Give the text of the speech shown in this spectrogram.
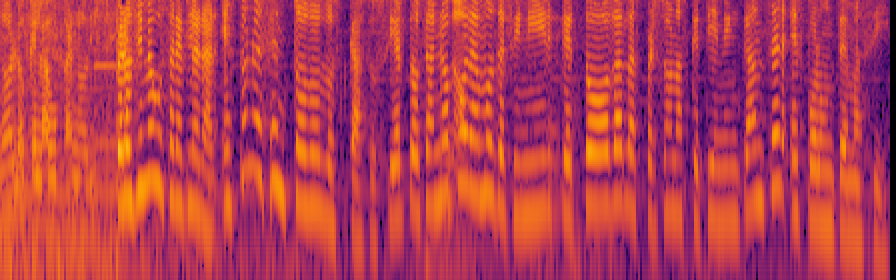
¿no? Lo que la boca no dice. Pero sí me gustaría aclarar, esto no es en todos los casos, ¿cierto? O sea, no, No. podemos definir que todas las personas que tienen cáncer es por un tema así.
